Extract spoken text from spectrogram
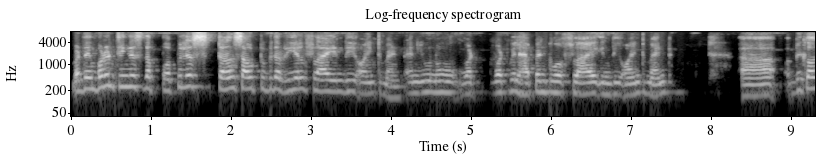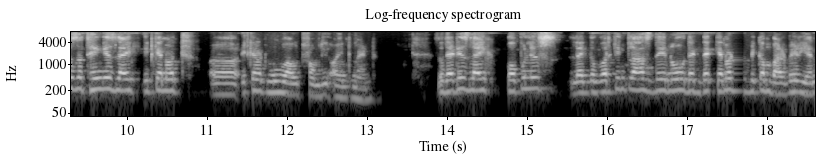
But the important thing is the populace turns out to be the real fly in the ointment, and you know what what will happen to a fly in the ointment, uh, because the thing is like it cannot uh, it cannot move out from the ointment. So that is like populace like the working class they know that they cannot become barbarian.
